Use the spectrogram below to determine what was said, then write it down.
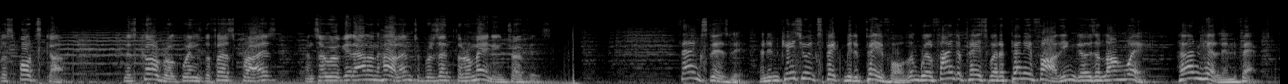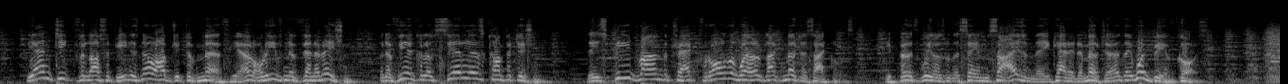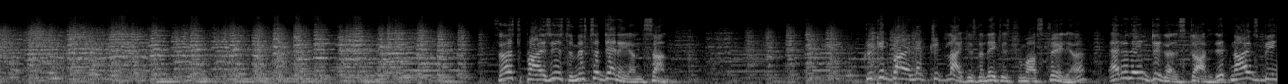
the sports car. Miss Colebrook wins the first prize, and so we'll get Alan Howland to present the remaining trophies. Thanks, Leslie. And in case you expect me to pay for them, we'll find a place where a penny farthing goes a long way. Herne Hill, in fact. The antique velocipede is no object of mirth here, or even of veneration, but a vehicle of serious competition. They speed round the track for all the world like motorcycles. If both wheels were the same size and they carried a motor, they would be, of course. First prizes to Mr. Denny and Son. Cricket by electric light is the latest from Australia. Adelaide Diggers started it, now it's being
